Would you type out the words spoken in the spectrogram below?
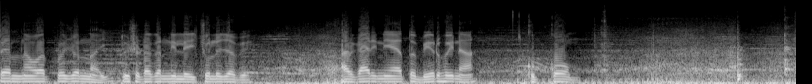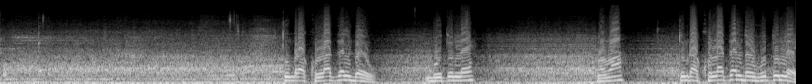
তেল নেওয়ার প্রয়োজন নাই দুশো টাকা নিলেই চলে যাবে। আর গাড়ি নিয়ে এত বের হই না, খুব কম। তোমরা খোলা তেল দেও, বোতলে। মামা, তোমরা খোলা তেল দেও বোতলে।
